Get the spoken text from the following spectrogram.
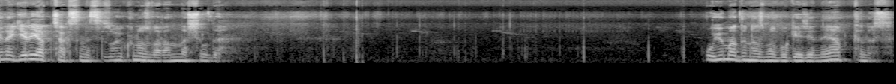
Gene geri yatacaksınız siz. Uykunuz var anlaşıldı. Uyumadınız mı bu gece? Ne yaptınız?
